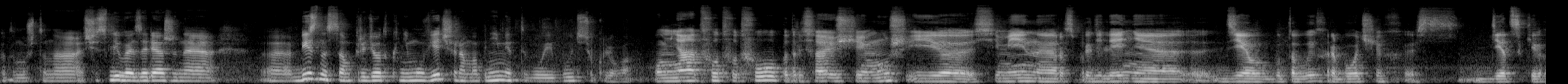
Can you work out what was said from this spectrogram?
Потому что она счастливая, заряженная Э, бизнесом, придет к нему вечером, обнимет его, и будет все клево. У меня фу фу фу потрясающий муж и э, семейное распределение э, дел бытовых, рабочих, детских.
